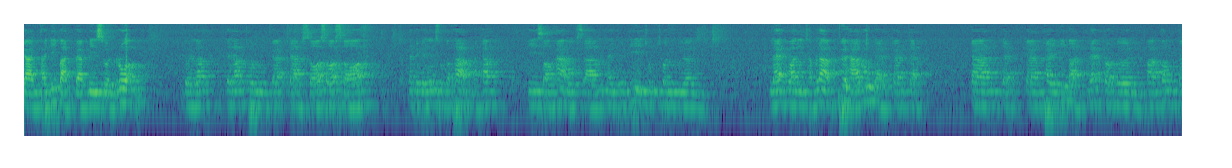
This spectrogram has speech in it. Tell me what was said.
การภัยพิบัติแบบมีส่วนร่วม โดยรับได้รับทุนจากสสสนั่นจะเป็นเรื่องสุขภาพนะครับ ปี 2563 ในพื้นที่ชุมชนเมือง และวารินชำราบเพื่อหารูปแบบการจัดการจัดการภัยพิบัติและประเมินความต้องก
